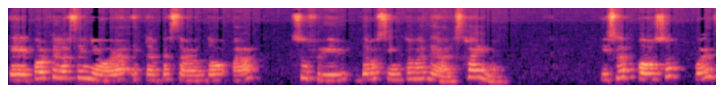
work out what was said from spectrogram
eh, porque la señora está empezando a sufrir de los síntomas de Alzheimer. Y su esposo, pues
